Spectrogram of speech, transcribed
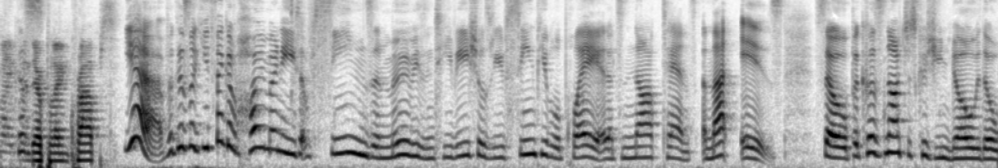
Like when 'Cause- they're playing craps. yeah, because like you think of how many of scenes and movies and TV shows you've seen people play and it's not tense, and that is. So because not just because you know the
